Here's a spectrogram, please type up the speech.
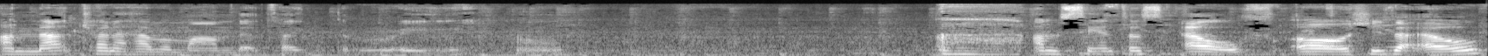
I'm not trying to have a mom that's like three. Oh. I'm Santa's elf. Oh, she's an elf?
